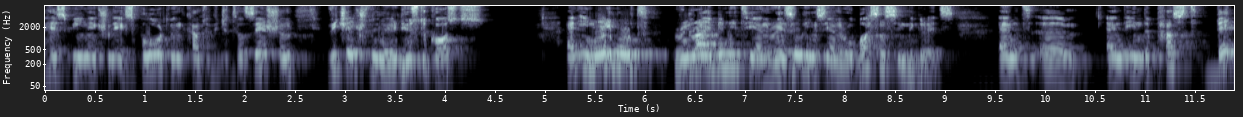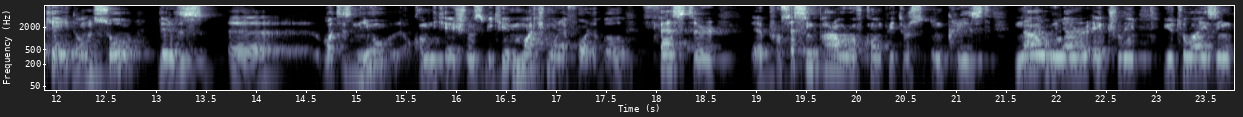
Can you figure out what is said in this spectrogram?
has been actually explored when it comes to digitalization, which actually reduced the costs and enabled reliability and resiliency and robustness in the grids. And um, and in the past decade or so, there is uh, what is new. Communications became much more affordable, faster. Uh, processing power of computers increased. Now we are actually utilizing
